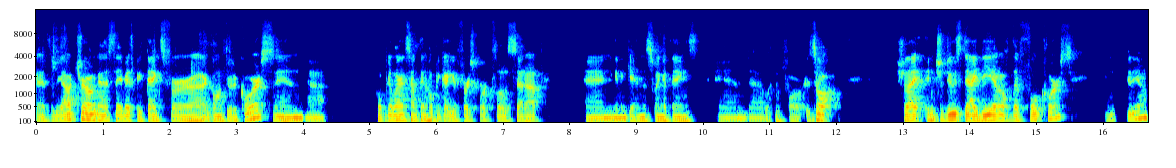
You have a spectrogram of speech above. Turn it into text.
Okay, so the outro, I'm gonna say basically thanks for uh, going through the course and uh, hope you learned something. Hope you got your first workflow set up and you're gonna get in the swing of things and uh, looking forward. So should I introduce the idea of the full course in the video?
